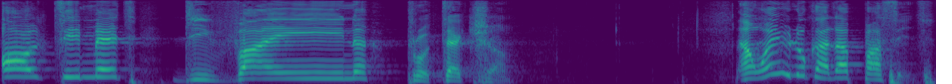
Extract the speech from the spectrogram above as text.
Ultimate divine protection. And when you look at that passage,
